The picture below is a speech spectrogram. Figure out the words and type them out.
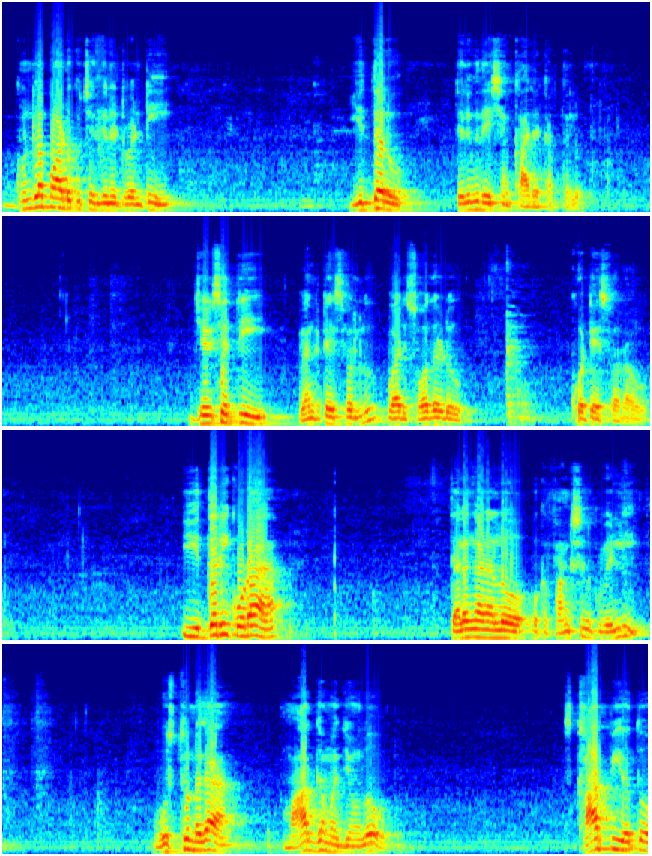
గుండ్లపాడుకు చెందినటువంటి ఇద్దరు తెలుగుదేశం కార్యకర్తలు. జవిశెట్టి వెంకటేశ్వర్లు వారి సోదరుడు కోటేశ్వరరావు. ఈ ఇద్దరి కూడా తెలంగాణలో ఒక ఫంక్షన్కు వెళ్ళి వస్తుండగా మార్గ మధ్యంలో స్కార్పియోతో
